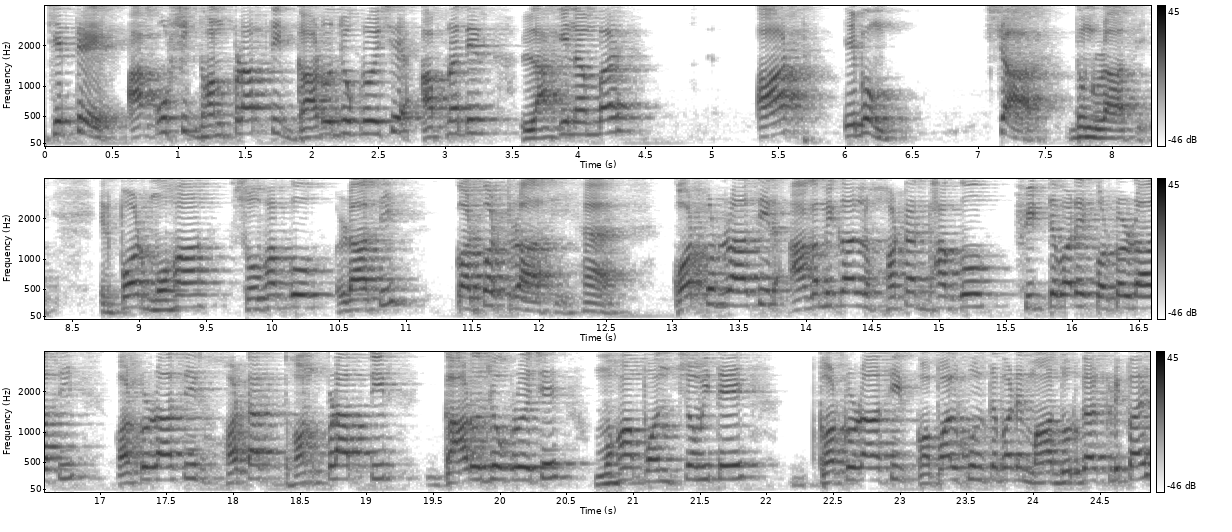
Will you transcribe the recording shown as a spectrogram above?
ক্ষেত্রে আকস্মিক ধনপ্রাপ্তির গাঢ় যোগ রয়েছে, আপনাদের লাকি নাম্বার আট এবং চার ধনুরাশি এরপর মহা সৌভাগ্য রাশি, কর্কট রাশি হ্যাঁ। কর্কট রাশির আগামীকাল হঠাৎ ভাগ্য ফিরতে পারে কর্কট রাশি। কর্কট রাশির হঠাৎ ধনপ্রাপ্তির গাঢ় যোগ রয়েছে। মহাপঞ্চমীতে কর্কট রাশির কপাল খুলতে পারে মা দুর্গার কৃপায়।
